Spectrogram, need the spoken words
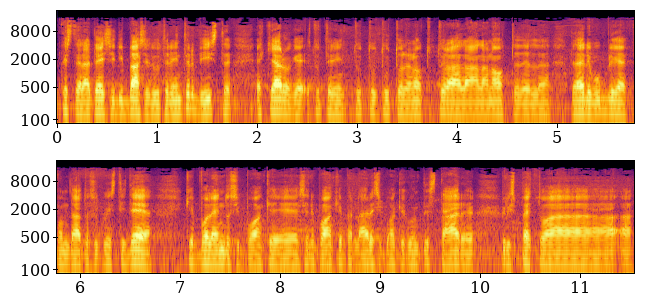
questa è la tesi analisi di base di tutte le interviste, è chiaro che le, tutto, tutto la, tutta la, la notte del, della Repubblica è fondata su questa idea, che volendo anche, se ne può anche parlare, si può anche contestare rispetto a, a,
